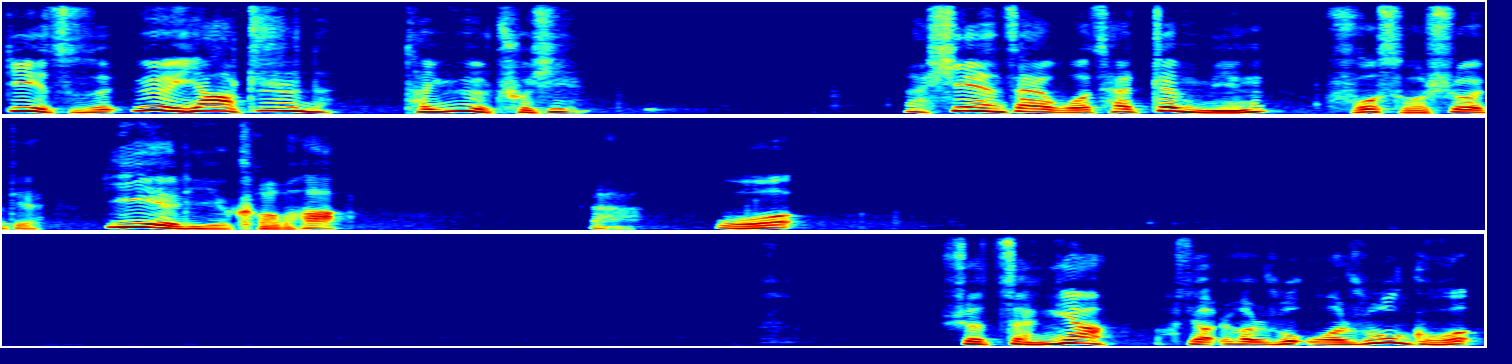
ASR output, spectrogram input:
弟子越压制呢，它越出现。那现在我才证明佛所说的业力可怕啊！我是怎样？叫说，如我如果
